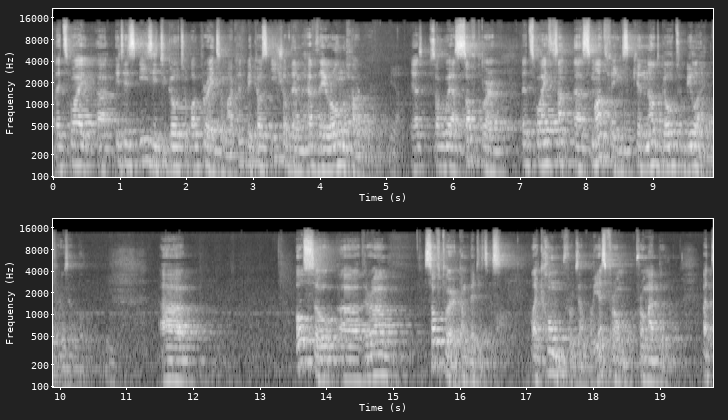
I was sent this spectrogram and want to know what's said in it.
That's why uh, it is easy to go to operator market because each of them have their own hardware. Yeah. Yes, so we are software. That's why some, uh, SmartThings cannot go to Beeline, for example. Uh, also, uh, there are software competitors, like Home, for example, yes, from, from Apple. But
